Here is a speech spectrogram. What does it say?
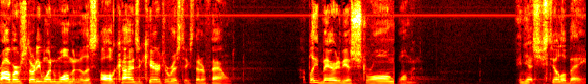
Proverbs 31 woman to list all kinds of characteristics that are found. I believe Mary to be a strong woman, and yet she still obeyed.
